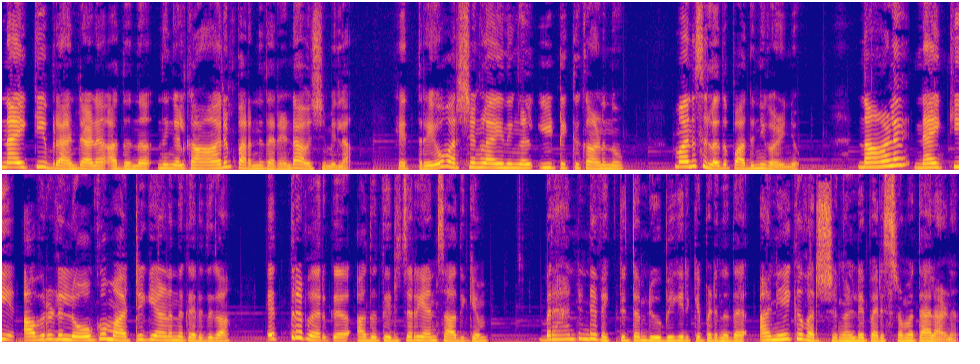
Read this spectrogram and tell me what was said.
നൈക്കി ബ്രാൻഡാണ് അതെന്ന് നിങ്ങൾക്ക് ആരും പറഞ്ഞു തരേണ്ട ആവശ്യമില്ല. എത്രയോ വർഷങ്ങളായി നിങ്ങൾ ഈ ടിക്ക് കാണുന്നു. മനസ്സിലത് പതിഞ്ഞു കഴിഞ്ഞു. നാളെ നൈക്കി അവരുടെ ലോഗോ മാറ്റുകയാണെന്ന് കരുതുക. എത്ര പേർക്ക് അത് തിരിച്ചറിയാൻ സാധിക്കും? ബ്രാൻഡിന്റെ വ്യക്തിത്വം രൂപീകരിക്കപ്പെടുന്നത് അനേക വർഷങ്ങളുടെ പരിശ്രമത്താലാണ്.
